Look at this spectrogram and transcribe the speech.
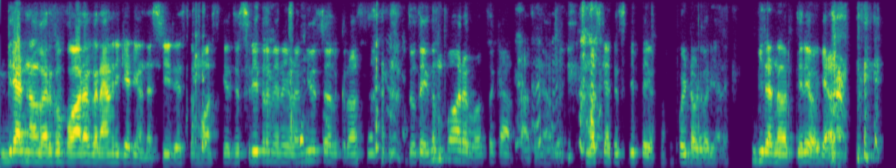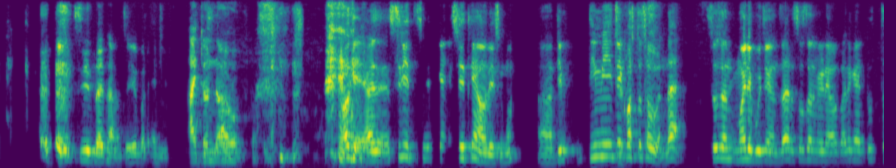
विराटनगरको परको राम्री केटी भन्दा श्री यस्तो मस्त के जो श्री र मेरो एउटा म्युचुअल क्रस जो चाहिँ एकदम पर बस्छ कहाँ थाहा छैन हामीलाई। मस्त क्या त्यो श्री त्यही पोइन्ट आउट गरिहालेँ। विराटनगरतिरै हो क्या? श्रीतलाई थाहा हुन्छ यो but any I don't know okay Shrit Shrit Shrit कहाँ आउँदैछु म। तिमी चाहिँ कस्तो छौ भन्दा सोसल मैले बुझे अनुसार सोसियल मिडियामा कहिले काहीँ टुच्च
